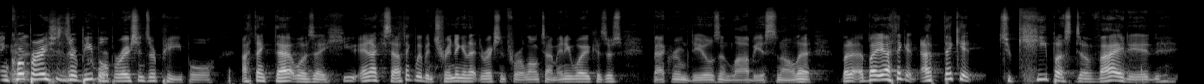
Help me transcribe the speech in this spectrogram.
And corporations are people. Corporations are people. I think that was a huge, and like I said, I think we've been trending in that direction for a long time anyway, because there's backroom deals and lobbyists and all that. But uh, but yeah, I think it, I think it to keep us divided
